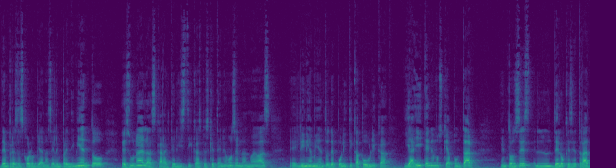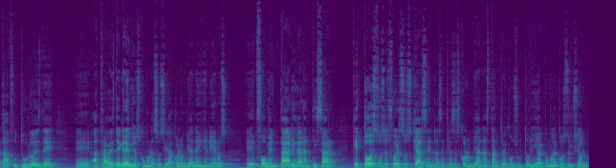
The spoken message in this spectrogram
empresas colombianas. El emprendimiento es una de las características pues, que tenemos en las nuevas eh, lineamientos de política pública y ahí tenemos que apuntar. Entonces, de lo que se trata a futuro es de, eh, a través de gremios como la Sociedad Colombiana de Ingenieros, eh, fomentar y garantizar que todos estos esfuerzos que hacen las empresas colombianas, tanto de consultoría como de construcción,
